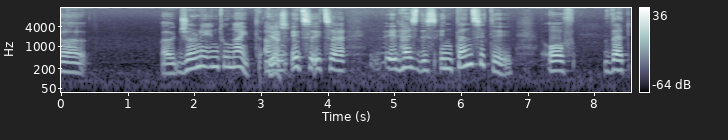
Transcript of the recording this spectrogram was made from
uh, uh, Journey into Night. I Yes. mean, it's it's a it has this intensity of that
